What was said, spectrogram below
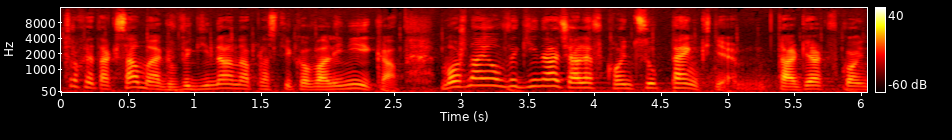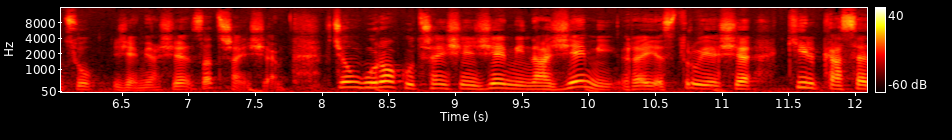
Trochę tak samo jak wyginana plastikowa linijka. Można ją wyginać, ale w końcu pęknie, tak jak w końcu Ziemia się zatrzęsie. W ciągu roku trzęsień Ziemi na Ziemi rejestruje się kilkaset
